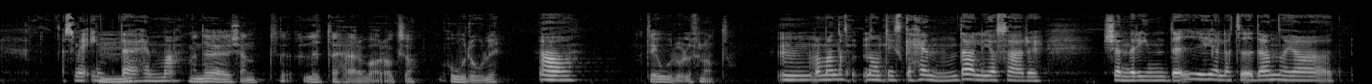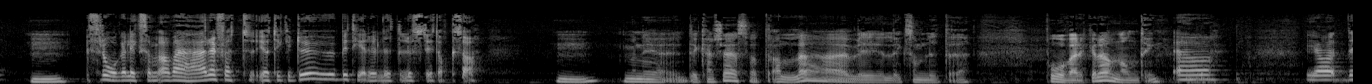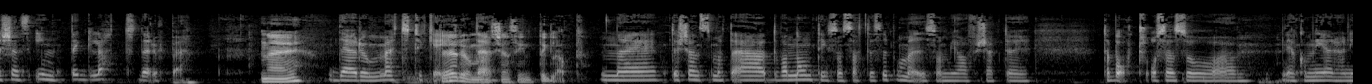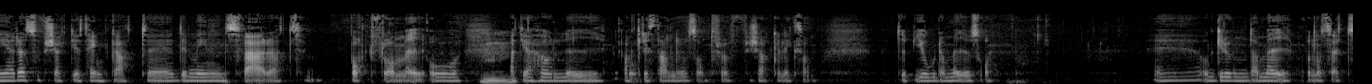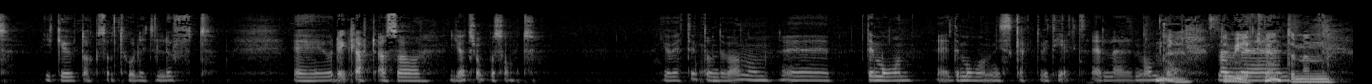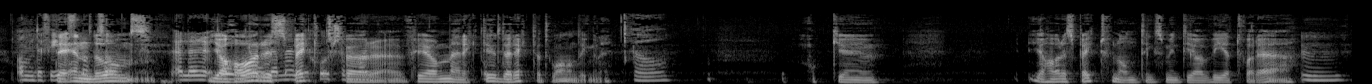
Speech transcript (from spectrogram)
som jag inte är hemma. Men det har jag känt lite här och var också. Orolig. Ja, Att jag är orolig för något. mm, om att någonting ska hända eller jag så här känner in dig hela tiden och jag Mm. frågar liksom, ja, vad är det? För att jag tycker du beter dig lite lustigt också. Mm. Men det, det kanske är så att alla är vi liksom lite påverkade av någonting. Ja, ja, det känns inte glatt där uppe. Nej, Det rummet tycker jag det inte. rummet känns inte glatt. Nej, det känns som att det, är, det var någonting som satte sig på mig som jag försökte ta bort. Och sen så eh, när jag kom ner här nere så försökte jag tänka att eh, det är min sfär att bort från mig och att jag höll i ja, kristaller och sånt för att försöka liksom typ jorda mig och så. Eh, och grunda mig på något sätt. Gick ut också och tog lite luft. Eh, och det är klart, alltså jag tror på sånt. Jag vet inte om det var någon eh, demon, eh, demonisk aktivitet eller någonting. Nej, det vet vi eh, inte, men Om det finns det är ändå... något sånt. Eller jag har respekt för, har- för jag märkte ju direkt att det var någonting med dig. Ja, Och eh, jag har respekt för någonting som inte jag vet vad det är. mm,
